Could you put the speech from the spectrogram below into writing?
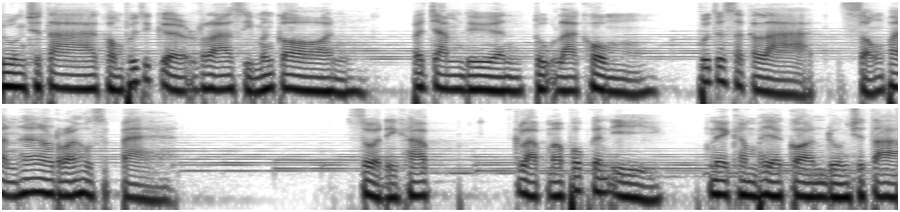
ดวงชะตาของผู้ที่เกิดราศีมังกร ประจำเดือนตุลาคม พุทธศักราช 2568 สวัสดีครับ กลับมาพบกันอีกในคำพยากรณ์ดวงชะตา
